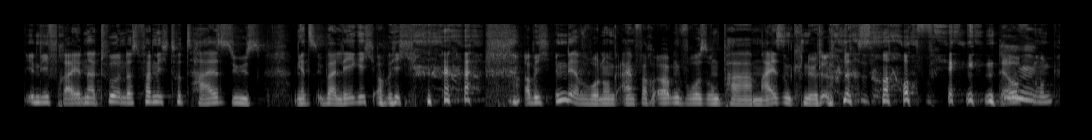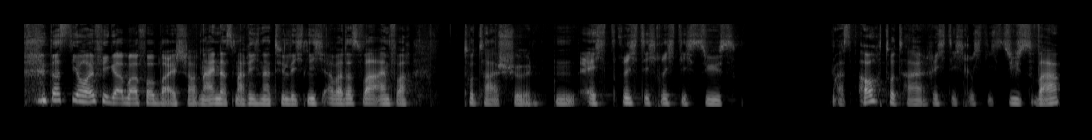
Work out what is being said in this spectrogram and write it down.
in die freie Natur. Und das fand ich total süß. Und jetzt überlege ich, ob ich, ob ich in der Wohnung einfach irgendwo so ein paar Meisenknödel oder so aufhänge, in der Hoffnung, dass die häufiger mal vorbeischauen. Nein, das mache ich natürlich nicht, aber das war einfach total schön und echt richtig, richtig süß. Was auch total richtig, richtig süß war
